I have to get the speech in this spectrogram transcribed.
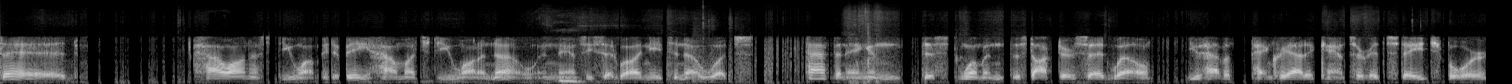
said how honest do you want me to be how much do you want to know and Nancy hmm. said well I need to know what's happening and this woman this doctor said well you have a pancreatic cancer it's stage 4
